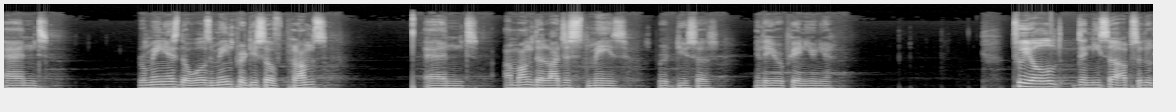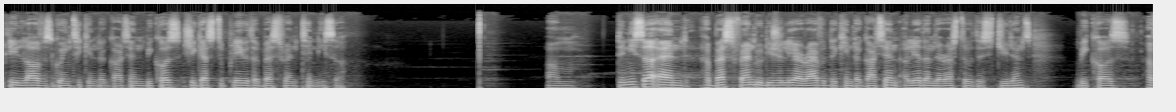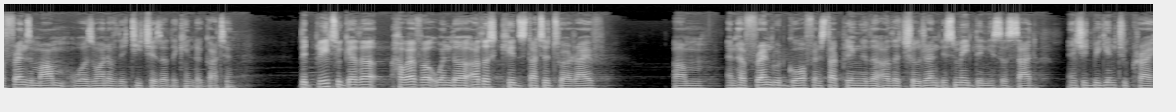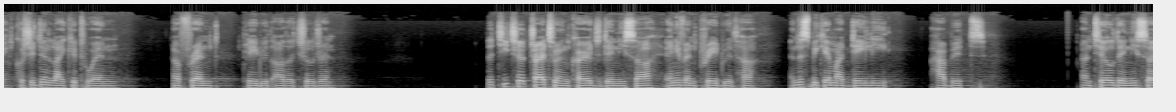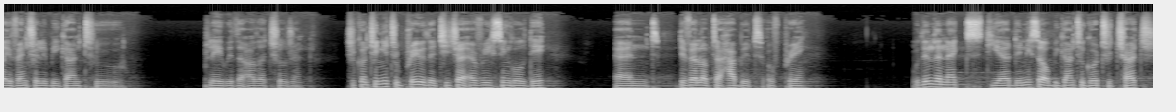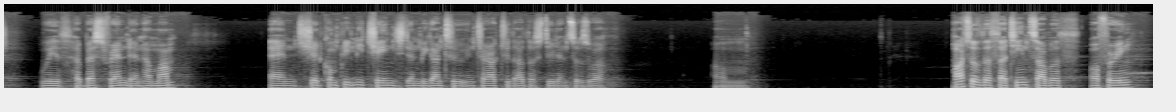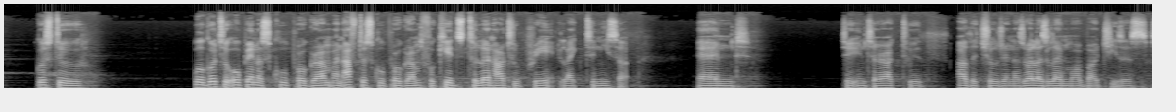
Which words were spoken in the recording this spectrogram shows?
And Romania is the world's main producer of plums and among the largest maize producers in the European Union. Two year old Denisa absolutely loves going to kindergarten because she gets to play with her best friend Tenisa. Um, Denisa and her best friend would usually arrive at the kindergarten earlier than the rest of the students because her friend's mom was one of the teachers at the kindergarten. They'd play together, however, when the other kids started to arrive, um, and her friend would go off and start playing with the other children, this made Denisa sad, and she'd begin to cry because she didn't like it when her friend played with other children. The teacher tried to encourage Denisa and even prayed with her, and this became a daily habit until Denisa eventually began to play with the other children. She continued to pray with the teacher every single day and developed a habit of praying. Within the next year, Denisa began to go to church with her best friend and her mom and she had completely changed and began to interact with other students as well. Um, part of the 13th Sabbath offering goes to will go to open a school program, an after school program for kids to learn how to pray like Tanisa and to interact with other children as well as learn more about Jesus.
